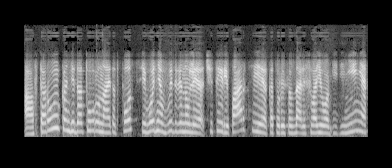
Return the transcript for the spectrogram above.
А вторую кандидатуру на этот пост сегодня выдвинули четыре партии, которые создали свое объединение.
